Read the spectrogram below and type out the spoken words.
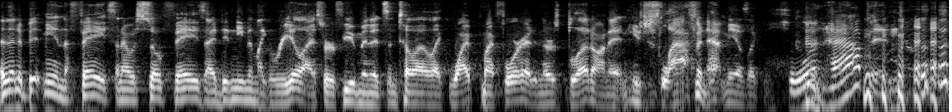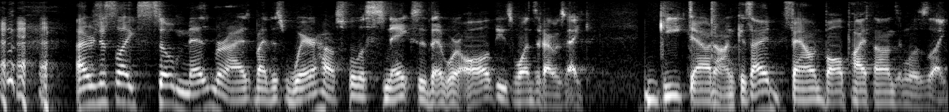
And then it bit me in the face and i was so phased i didn't even like realize for a few minutes until i like wiped my forehead and there was blood on it and he was just laughing at me. I was like what happened? I was just like so mesmerized by this warehouse full of snakes that were all these ones that I was like geeked out on because I had found ball pythons and was like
